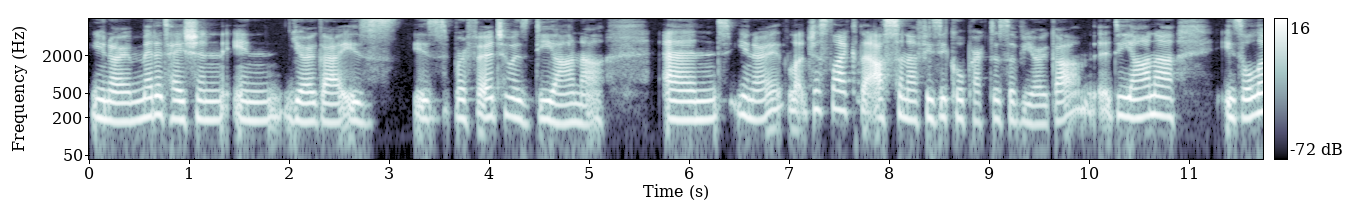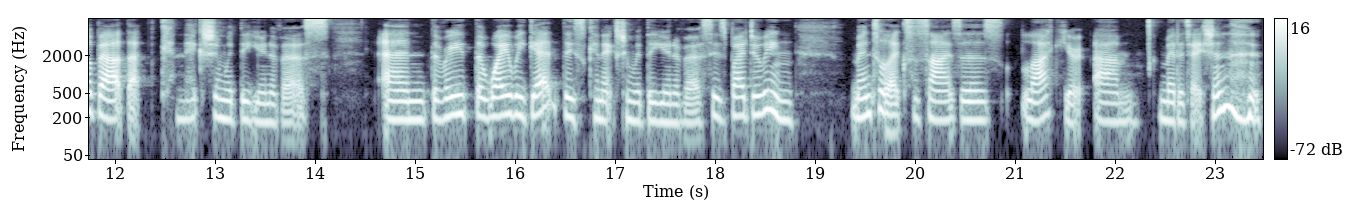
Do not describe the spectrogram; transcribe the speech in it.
You know, meditation in yoga is is referred to as dhyana. And, you know, just like the asana physical practice of yoga, dhyana is all about that connection with the universe and the re- the way we get this connection with the universe is by doing mental exercises like your um, meditation,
